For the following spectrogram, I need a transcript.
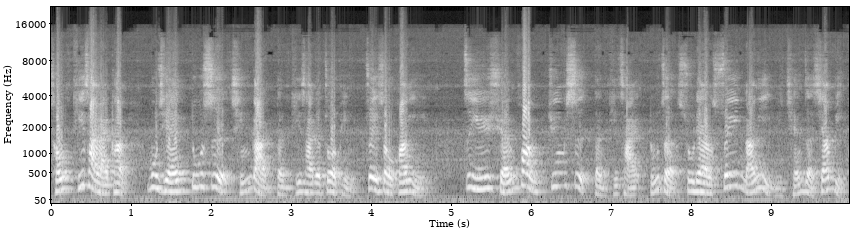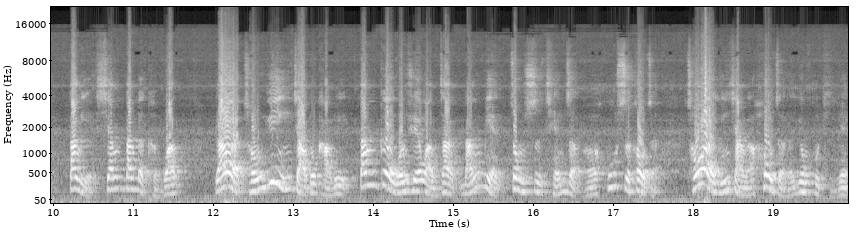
从题材来看，目前都市、情感等题材的作品最受欢迎。至于玄幻、军事等题材，读者数量虽难以与前者相比，但也相当的可观。然而，从运营角度考虑，单个文学网站难免重视前者而忽视后者，从而影响了后者的用户体验。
